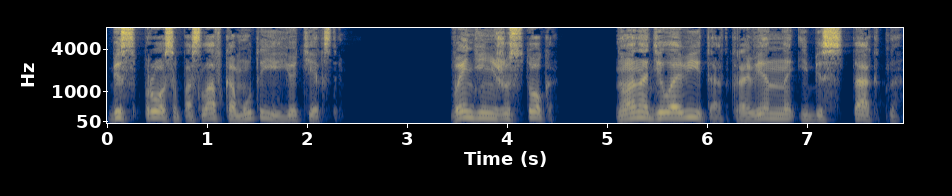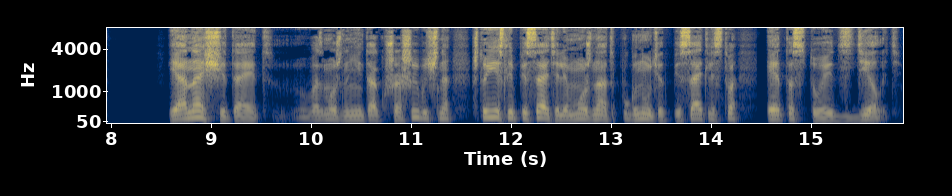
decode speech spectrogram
без спроса послав кому-то ее тексты. Венди не жестока, но она деловита, откровенна и бестактна. И она считает, возможно, не так уж ошибочно, что если писателя можно отпугнуть от писательства, это стоит сделать.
